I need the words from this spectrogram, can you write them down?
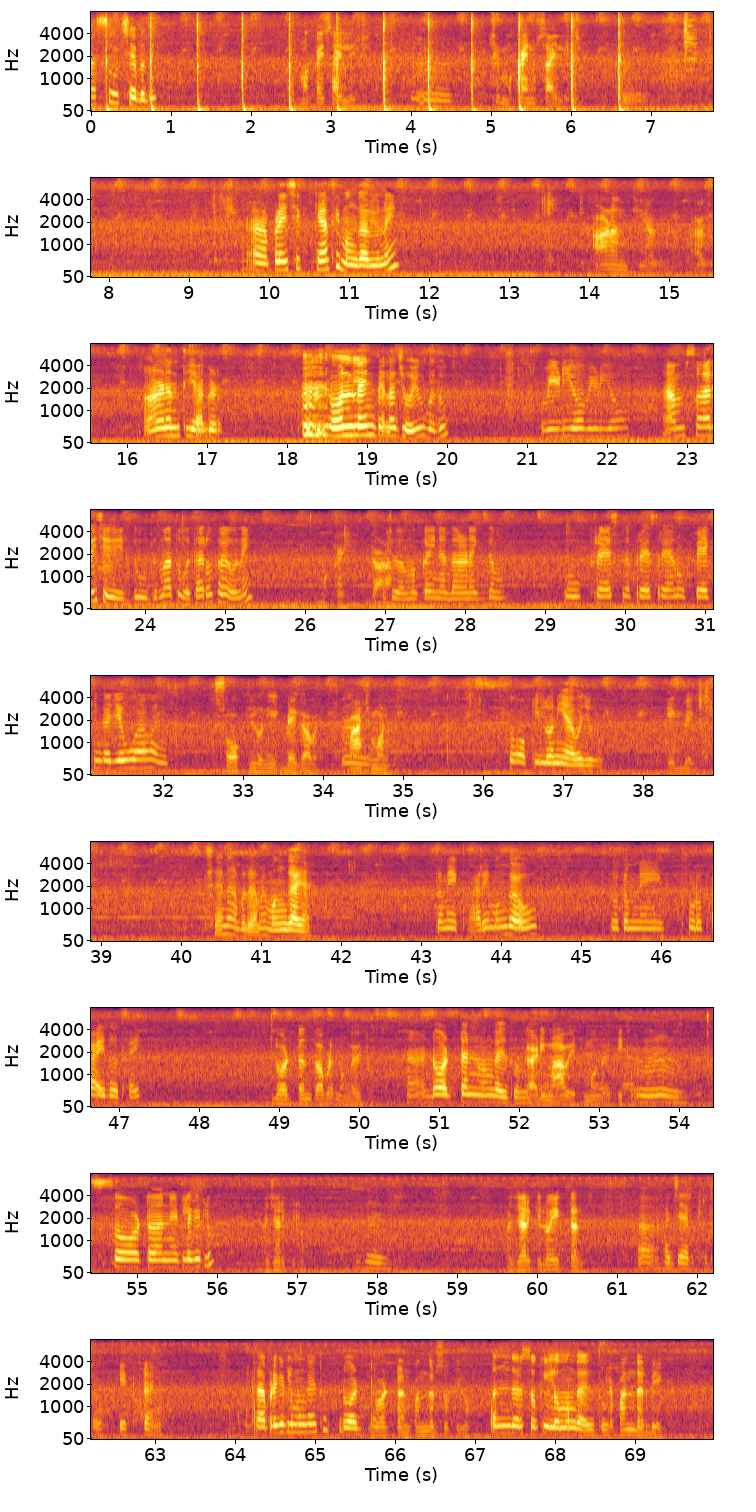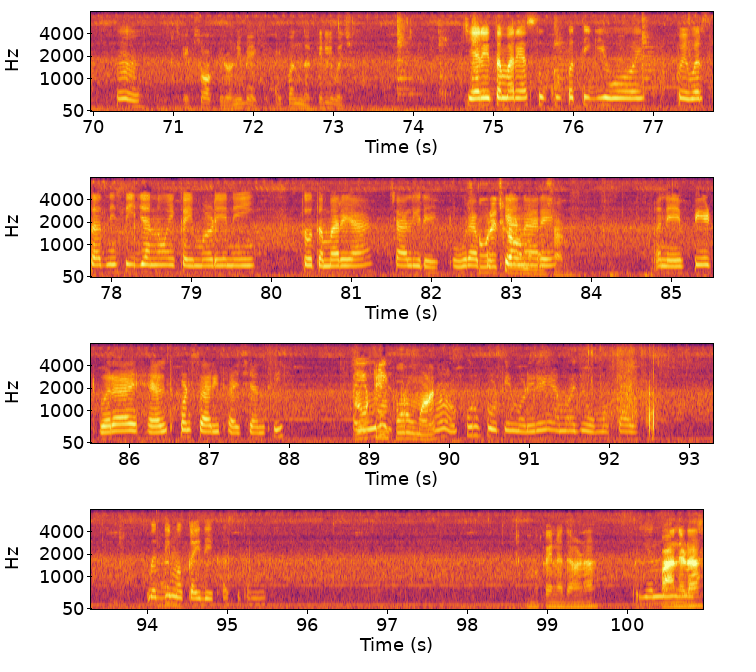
આ શું છે બધું? મકાઈ સાઇલેજ. છે મકાઈનું સાઇલેજ આપણે છે ક્યાંથી મંગાવ્યું નહીં? આણંદથી આગળ આગળ. આણંદથી આગળ. ઓનલાઈન પહેલાં જોયું બધું. Video video. આમ સારી છે દૂધમાં તો વધારો થયો નહીં? જો મકાઈના દાણા એકદમ ફ્રેશ ને ફ્રેશ રહે. એનું પેકિંગ જ એવું આવે ને. સો કિલોની એક બેગ આવે. પાંચ મણ. સો કિલોની આવે જો. એક બેગ છે ને આ બધા અમે મંગાયા. તમે ઘરે મંગાવો તો તમને થોડો ફાયદો થાય. દોઢ ટન તો આપણે મંગાવ્યું હતું. હા દોઢ ટન મંગાવ્યું હતું ગાડીમાં આવે એટલું મંગાવ્યું પિકઅપ સો ટન એટલે કેટલું? હજાર કિલો. હમ. હજાર કિલો એક ટન. હા હજાર કિલો એક ટન. તો આપણે કેટલું મંગાવ્યું હતું? દોઢ દોઢ ટન પંદરસો કિલો. પંદરસો કિલો મંગાવ્યું હતું. એટલે પંદર બેગ. હમ. એક સો કિલોની બેગ. પંદર. કેટલી બચી? જ્યારે તમારે આ સૂકું પતી ગયું હોય કોઈ વરસાદની સિઝન હોય કંઈ મળે નહીં તો તમારે આ ચાલી રહે. ઢોરા ભૂખ્યા ના રહે. અને પેટ ભરાય હેલ્થ પણ સારી થાય છે આનાથી. પ્રોટીન પૂરું મળે. હા પૂરું પ્રોટીન મળી રહે. એમાં જો મકાઈ બધી મકાઈ દેખાશે તમને. મકાઈના દાણા પાંદડા.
